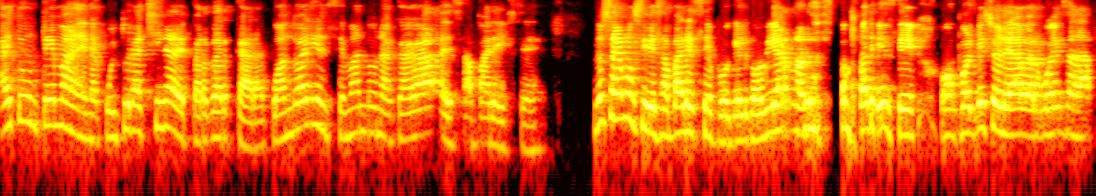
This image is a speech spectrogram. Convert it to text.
hay todo un tema en la cultura china de perder cara. Cuando alguien se manda una cagada, desaparece. No sabemos si desaparece porque el gobierno lo desaparece o porque ello le da vergüenza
